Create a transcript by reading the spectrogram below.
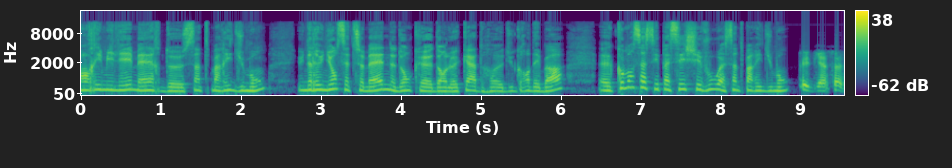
Henri Millet, maire de Sainte-Marie-du-Mont. Une réunion cette semaine, donc euh, dans le cadre du grand débat. Euh, comment ça s'est passé chez vous à Sainte-Marie-du-Mont? Eh bien, ça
